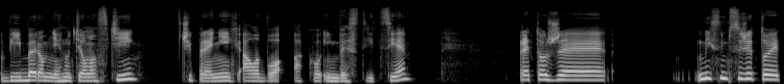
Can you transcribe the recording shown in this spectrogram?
výberom nehnuteľností, či pre nich, alebo ako investície. Pretože myslím si, že to je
